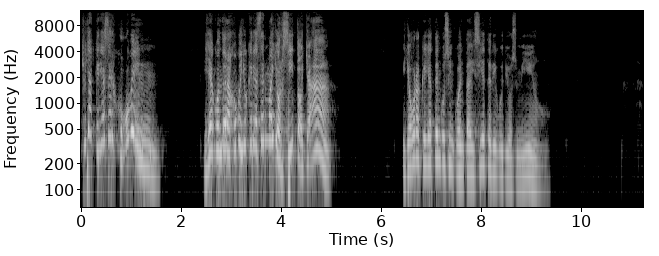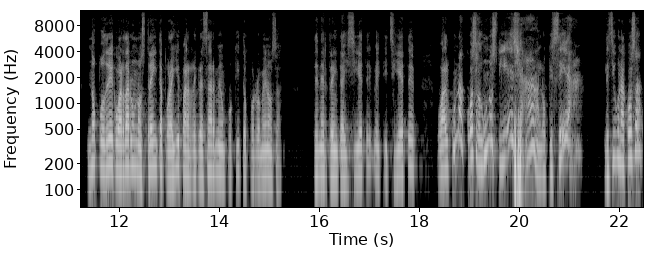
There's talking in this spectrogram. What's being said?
yo ya quería ser joven. Y ya cuando era joven yo quería ser mayorcito ya. Y ahora que ya tengo 57, digo, Dios mío, no podré guardar unos 30 por allí para regresarme un poquito, por lo menos a tener 37, 27 o alguna cosa, unos 10 ya, lo que sea. Les digo una cosa,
